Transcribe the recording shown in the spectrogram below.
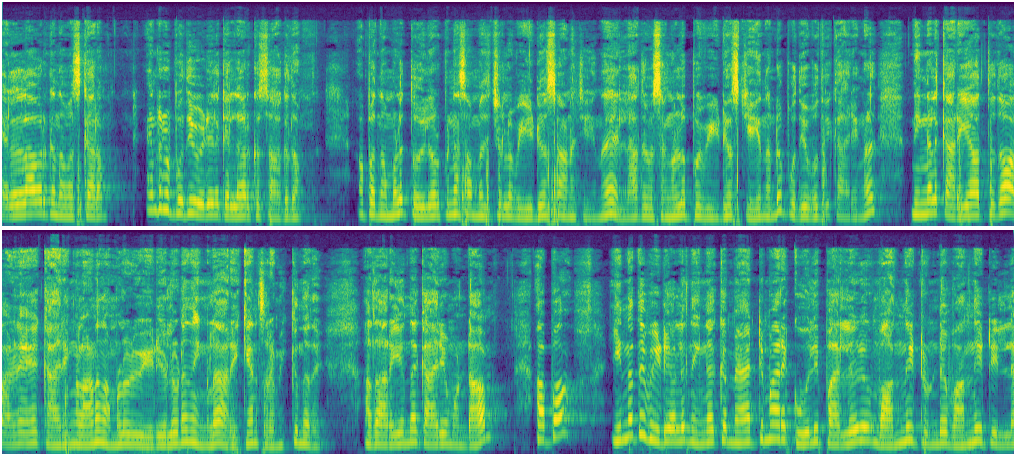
എല്ലാവർക്കും നമസ്കാരം. എന്റെ ഒരു പുതിയ വീഡിയോയിലേക്ക് എല്ലാവർക്കും സ്വാഗതം. അപ്പോൾ നമ്മൾ തൊഴിലുറപ്പിനെ സംബന്ധിച്ചുള്ള വീഡിയോസാണ് ചെയ്യുന്നത്. എല്ലാ ദിവസങ്ങളിലും ഇപ്പോൾ വീഡിയോസ് ചെയ്യുന്നുണ്ട്. പുതിയ പുതിയ കാര്യങ്ങൾ നിങ്ങൾക്ക് അറിയാത്തതോ പഴയ കാര്യങ്ങളാണ് നമ്മളൊരു വീഡിയോയിലൂടെ നിങ്ങളെ അറിയിക്കാൻ ശ്രമിക്കുന്നത്. അതറിയുന്ന കാര്യമുണ്ടാകും അപ്പോൾ ഇന്നത്തെ വീഡിയോയിൽ നിങ്ങൾക്ക് മാറ്റുമാരെ കൂലി പലരും വന്നിട്ടുണ്ട് വന്നിട്ടില്ല.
